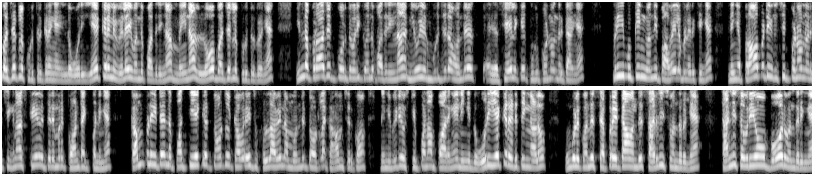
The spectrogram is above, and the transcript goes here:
பட்ஜெட்ல கொடுத்துருக்குறேங்க. இந்த ஒரு ஏக்கரின் விலை வந்து பாத்தீங்கன்னா மெயினா லோ பட்ஜெட்ல கொடுத்துருக்குறேங்க. இந்த ப்ராஜெக்ட் பொறுத்த வரைக்கும் வந்து பாத்தீங்கன்னா நியூ இயர் முடிஞ்சுதான் வந்து சேலுக்கே கொண்டு வந்திருக்காங்க. ப்ரீ புக்கிங் வந்து இப்போ அவைலபிள் இருக்குங்க. நீங்க ப்ராப்பர்ட்டி விசிட் பண்ணணும்னு நினைச்சீங்கன்னா ஸ்கிரீன் திரும்ப காண்டாக்ட் பண்ணுங்க. கம்ப்ளீட்டா இந்த பத்து ஏக்கர் டோட்டல் கவரேஜ் ஃபுல்லாவே நம்ம வந்து டோட்டலா காமிச்சிருக்கோம். நீங்க வீடியோ ஸ்கிப் பண்ணா பாருங்க. நீங்க இந்த ஒரு ஏக்கர் எடுத்தீங்கனாலும் உங்களுக்கு வந்து செப்பரேட்டா வந்து சர்வீஸ் வந்துருங்க. தண்ணி சௌரியம் போர் வந்துருங்க.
